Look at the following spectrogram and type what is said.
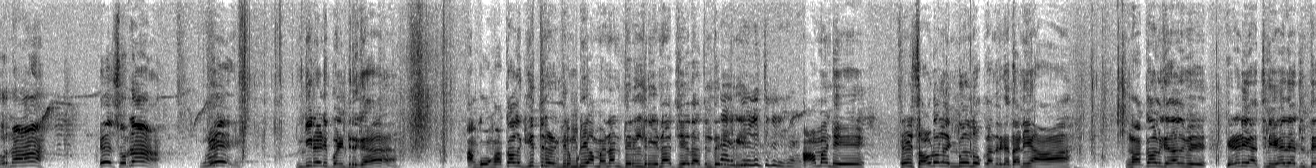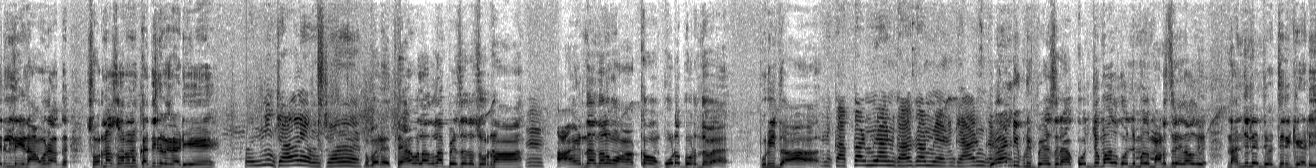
சொர்ணா ஏய் சொர்ணா ஏய் இங்கே ரெடி பண்ணிட்டு இருக்க அங்கே உங்கள் அக்காவில் கீத்து எடுத்துட முடியாம என்னன்னு தெரியல என்ன ஏதாச்சுன்னு தெரியல ஆமாண்டி. ஏய் சவுடெல்லாம் இங்கே வந்து உட்காந்துருக்க தனியா? உங்கள் அக்காவுக்கு ஏதாவது என்னடி ஆச்சுன்னு ஏதாச்சுன்னு தெரியல நான் கூட சொன்னா சொன்னு கத்தி கிடக்குறாடி பாரு தேவையில்லாதெல்லாம் பேசாத சொன்னா. ஆயிரம் தான் இருந்தாலும் உங்கள் அக்கா உன் கூட பிறந்தவ. புரியுதா. ஏன்டி இப்படி பேசுற? கொஞ்சமாவது கொஞ்சமாவது மனசுல ஏதாவது நஞ்சு நெஞ்சு வச்சிருக்கியாடி?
